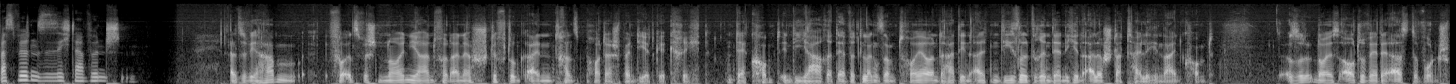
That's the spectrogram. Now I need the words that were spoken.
was würden Sie sich da wünschen? Also wir haben vor inzwischen neun Jahren von einer Stiftung einen Transporter spendiert gekriegt. Und der kommt in die Jahre. Der wird langsam teuer und da hat den alten Diesel drin, der nicht in alle Stadtteile hineinkommt. Also ein neues Auto wäre der erste Wunsch.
